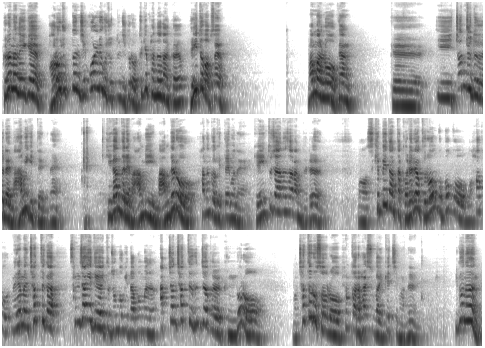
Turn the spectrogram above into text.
그러면 이게 바로 죽든지 올리고 죽든지 그걸 어떻게 판단할까요? 데이터가 없어요. 막말로 그냥 그 이 쩐주들의 마음이기 때문에 기관들의 마음이 마음대로 하는 거기 때문에 개인 투자하는 사람들은 뭐 스캔비 단타 거래량 들어온 거 보고 뭐 하고 왜냐면 차트가 상장이 되어 있던 종목이다 보면 앞전 차트 흔적을 근거로 뭐 차트로서로 평가를 할 수가 있겠지만은 이거는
